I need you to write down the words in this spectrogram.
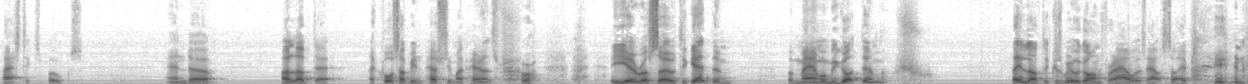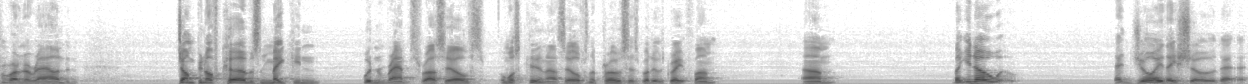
plastic spokes. And uh, I loved that. Of course, I've been pestering my parents for a year or so to get them. But man, when we got them, whew, they loved it because we were gone for hours outside playing and running around and jumping off curbs and making wooden ramps for ourselves, almost killing ourselves in the process, but it was great fun. Um, but you know, that joy they show, that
